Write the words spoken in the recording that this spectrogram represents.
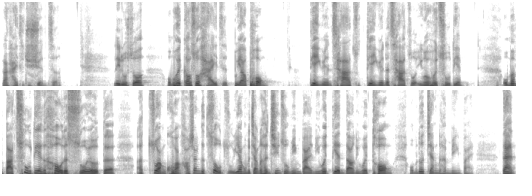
让孩子去选择。例如说，我们会告诉孩子不要碰电源插电源的插座，因为会触电。我们把触电后的所有的呃状况，好像一个咒诅一样，我们讲得很清楚明白，你会电到，你会痛，我们都讲得很明白。但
